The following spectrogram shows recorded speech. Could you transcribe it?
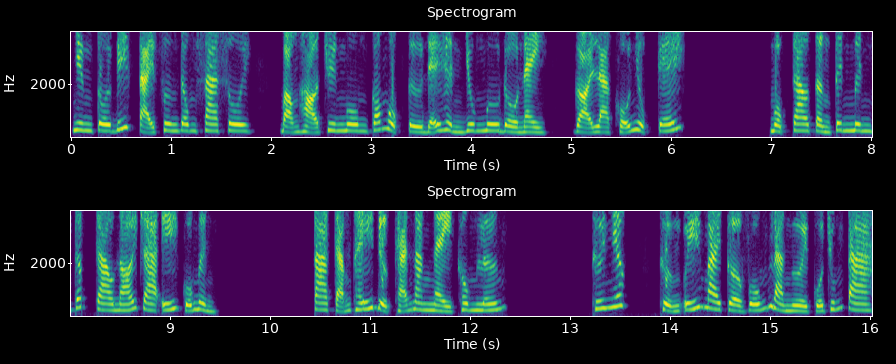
nhưng tôi biết tại phương đông xa xôi, bọn họ chuyên môn có một từ để hình dung mưu đồ này, gọi là khổ nhục kế. Một cao tầng tinh minh cấp cao nói ra ý của mình ta cảm thấy được khả năng này không lớn. Thứ nhất, thượng úy michael vốn là người của chúng ta,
